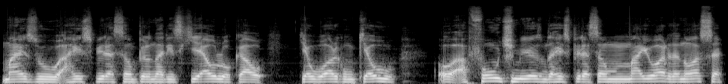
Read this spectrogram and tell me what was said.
mas o, a respiração pelo nariz, que é o local, que é o órgão, que é o, a fonte mesmo da respiração maior da nossa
